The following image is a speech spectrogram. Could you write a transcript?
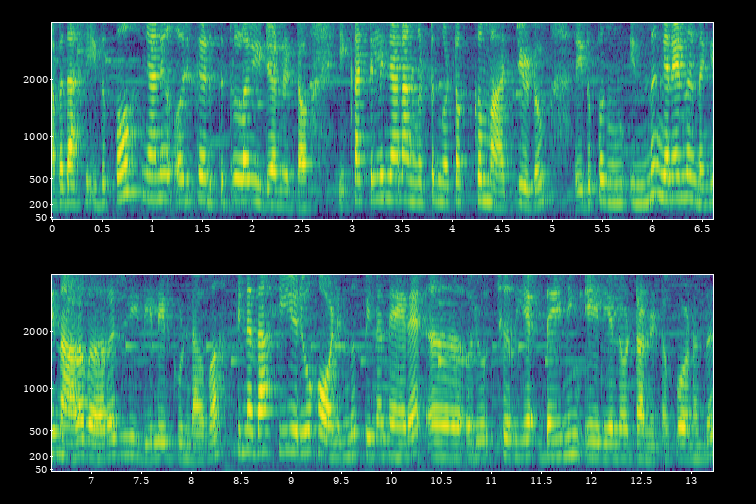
അപ്പോൾ ദാ ഇതിപ്പോൾ ഞാൻ ഒരിക്കൽ എടുത്തിട്ടുള്ള വീഡിയോ ആണ് കേട്ടോ. ഈ കട്ടിൽ ഞാൻ അങ്ങോട്ടും ഇങ്ങോട്ടും ഒക്കെ മാറ്റിയിടും. ഇതിപ്പോൾ ഇന്ന് ഇങ്ങനെയാണെന്നുണ്ടെങ്കിൽ നാളെ വേറൊരു രീതിയിലായിരിക്കും ഉണ്ടാവുക. പിന്നെ അതാ ഈ ഒരു ഹോളിൽ നിന്ന് പിന്നെ നേരെ ഒരു ചെറിയ ഡൈനിങ് ഏരിയയിലോട്ടാണ് കേട്ടോ പോണത്.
